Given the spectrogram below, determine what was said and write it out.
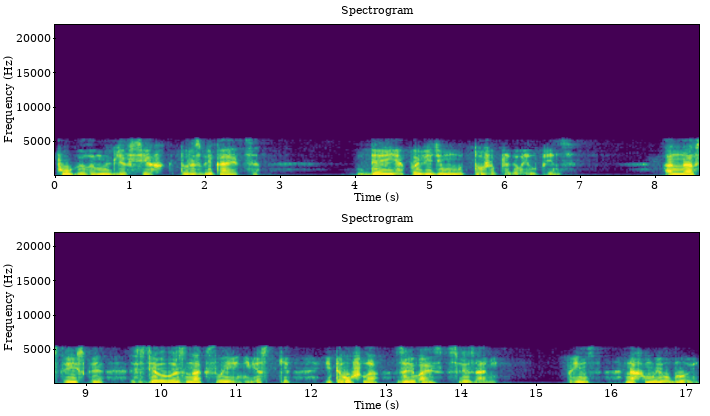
пугалом для всех, кто развлекается». «Да и я, по-видимому, тоже», — проговорил принц. Анна Австрийская сделала знак своей невестке, и та ушла, заливаясь слезами. Принц нахмурил брови.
